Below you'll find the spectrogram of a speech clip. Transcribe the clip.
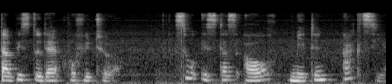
da bist du der Profiteur. So ist das auch mit den Aktien.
